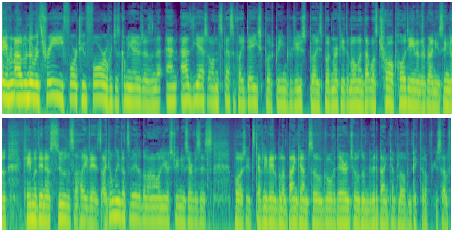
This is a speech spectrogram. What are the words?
Taken from album number three, 424, which is coming out as an, an as yet unspecified date, but being produced by Spud Murphy at the moment. That was Trá Pháidín and their brand new single, Céimodina Sul sa Highways. I don't think that's available on all your streaming services, but it's definitely available on Bandcamp, so go over there and show them a bit of Bandcamp love and pick that up for yourself.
